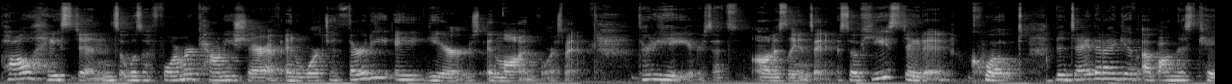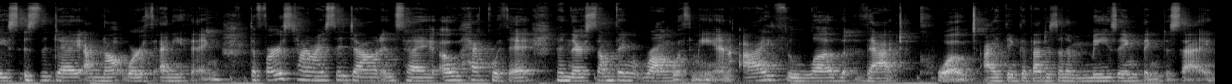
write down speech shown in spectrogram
Paul Hastings was a former county sheriff and worked 38 years in law enforcement. 38 years that's honestly insane so he stated quote the day that i give up on this case is the day i'm not worth anything the first time i sit down and say oh heck with it then there's something wrong with me and i love that quote. I think that that is an amazing thing to say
